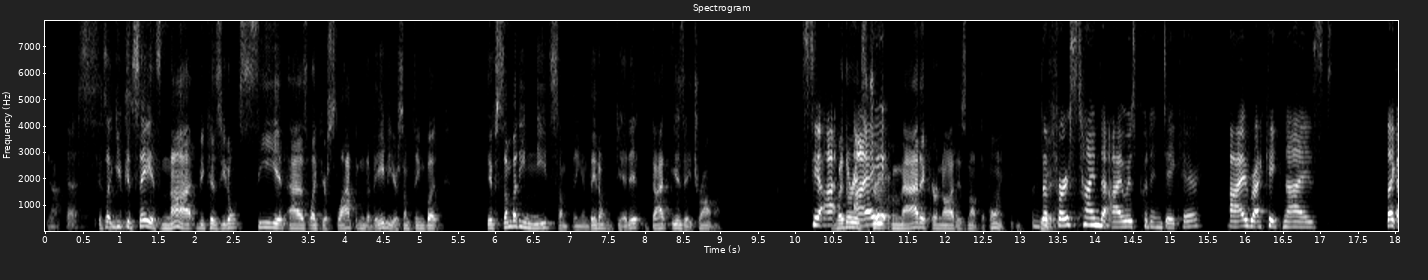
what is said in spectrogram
Yes. It's like you could say it's not because you don't see it as like you're slapping the baby or something, but if somebody needs something and they don't get it, that is a trauma. See, I, Whether it's I, dramatic or not is not the point. the Right. first time that I was put in daycare, I recognized, like,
